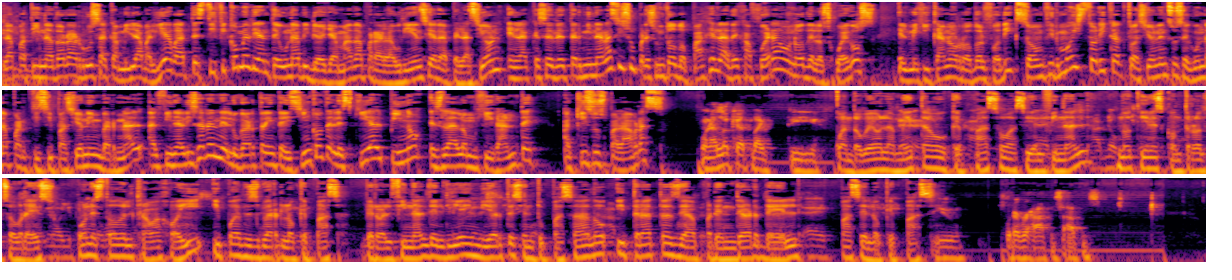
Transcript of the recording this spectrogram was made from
La patinadora rusa Camila Valieva testificó mediante una videollamada para la audiencia de apelación en la que se determinará si su presunto dopaje la deja fuera o no de los Juegos. El mexicano Rodolfo Dixon firmó histórica actuación en su segunda participación invernal al finalizar en el lugar 35 del esquí alpino slalom gigante. Aquí sus palabras. Cuando veo la meta o que paso hacia el final, no tienes control sobre eso. Pones todo el trabajo ahí y puedes ver lo que pasa, pero al final del día inviertes en tu pasado y tratas de aprender de él, pase lo que pase.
